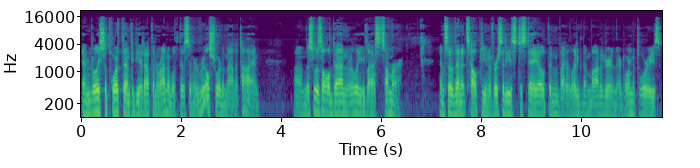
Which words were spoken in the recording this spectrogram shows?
and really support them to get up and running with this in a real short amount of time. Um, this was all done really last summer. And so then it's helped universities to stay open by letting them monitor in their dormitories.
